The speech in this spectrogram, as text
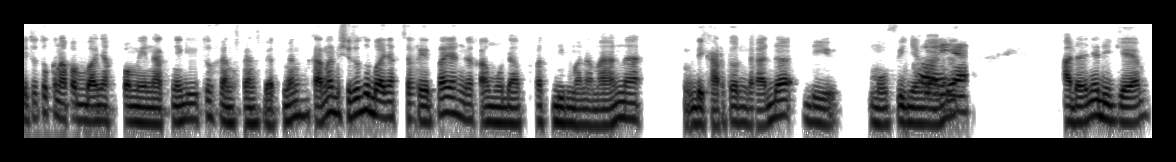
Itu tuh kenapa banyak peminatnya gitu fans-fans Batman karena di situ tuh banyak cerita yang gak kamu dapat di mana-mana. Di kartun gak ada, di movie-nya oh, gak ada. Iya. Adanya di game,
